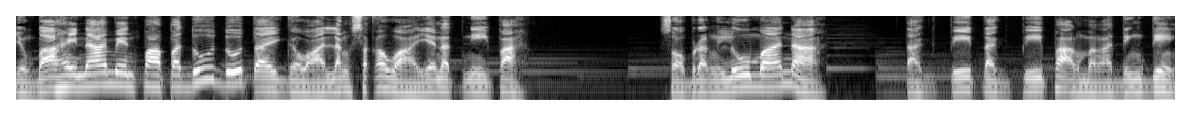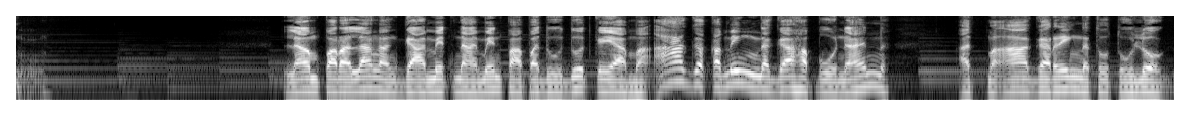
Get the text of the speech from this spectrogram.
Yung bahay namin papadudot ay gawa lang sa kawayan at nipa. Sobrang luma na, tagpi-tagpi pa ang mga dingding. Lampara lang ang gamit namin papadudot kaya maaga kaming naghahapunan at maaga ring natutulog.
